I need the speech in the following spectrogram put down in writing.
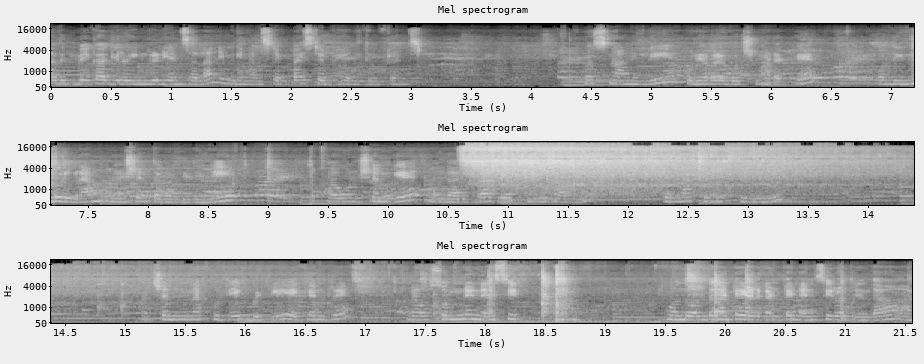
ಅದಕ್ಕೆ ಬೇಕಾಗಿರೋ ಇಂಗ್ರೀಡಿಯೆಂಟ್ಸ್ ಎಲ್ಲ ನಿಮಗೆ ನಾನು ಸ್ಟೆಪ್ ಬೈ ಸ್ಟೆಪ್ ಹೇಳ್ತೀನಿ ಫ್ರೆಂಡ್ಸ್ ಫಸ್ಟ್ ನಾನಿಲ್ಲಿ ಪುಳಿಯೋಗರೆ ಗೊಜ್ಜು ಮಾಡೋಕ್ಕೆ ಒಂದು ಇನ್ನೂರು ಗ್ರಾಮ್ ಹುಣ್ಸೆನ್ ತೊಗೊಂಡಿದ್ದೀನಿ. ಆ ಹುಣ್ಸೆನ್ಗೆ ಒಂದು ಅರ್ಧ ಗ್ಲಾಸ್ ನೀರು ಹಾಕಿ ಚೆನ್ನಾಗಿ ಕುದಿಸ್ತಿದ್ದೀನಿ. ಚೆನ್ನಾಗಿ ಕುದಿಯಕ್ಕೆ ಬಿಟ್ಲಿ ಯಾಕೆಂದರೆ ನಾವು ಸುಮ್ಮನೆ ನೆನೆಸಿ, ಒಂದು ಒಂದು ಗಂಟೆ, ಎರಡು ಗಂಟೆ ನೆನೆಸಿರೋದ್ರಿಂದ ಆ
